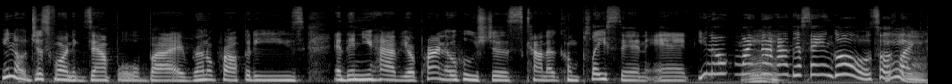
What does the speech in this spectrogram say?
you know, just for an example, buy rental properties, and then you have your partner who's just kind of complacent and, you know, might not mm. have the same goals. So it's like, mm.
